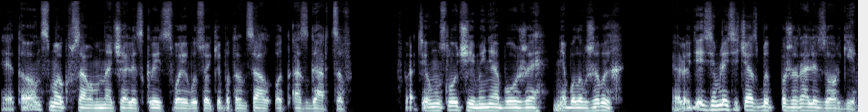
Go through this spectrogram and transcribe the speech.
Это он смог в самом начале скрыть свой высокий потенциал от асгарцев. В противном случае меня бы уже не было в живых. Людей Земли сейчас бы пожирали зорги.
